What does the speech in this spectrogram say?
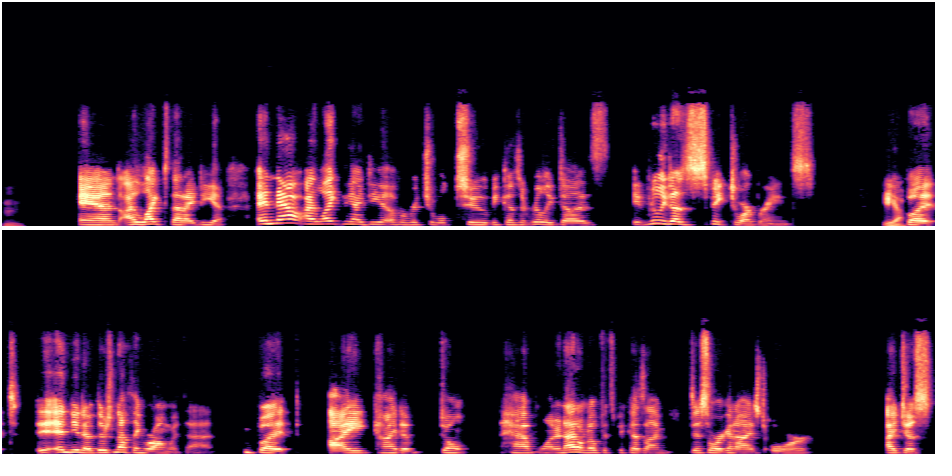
Hmm. And I liked that idea. And now I like the idea of a ritual too, because it really does, it really does speak to our brains. Yeah. But, and you know, there's nothing wrong with that. But I kind of don't have one. And I don't know if it's because I'm disorganized or I just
